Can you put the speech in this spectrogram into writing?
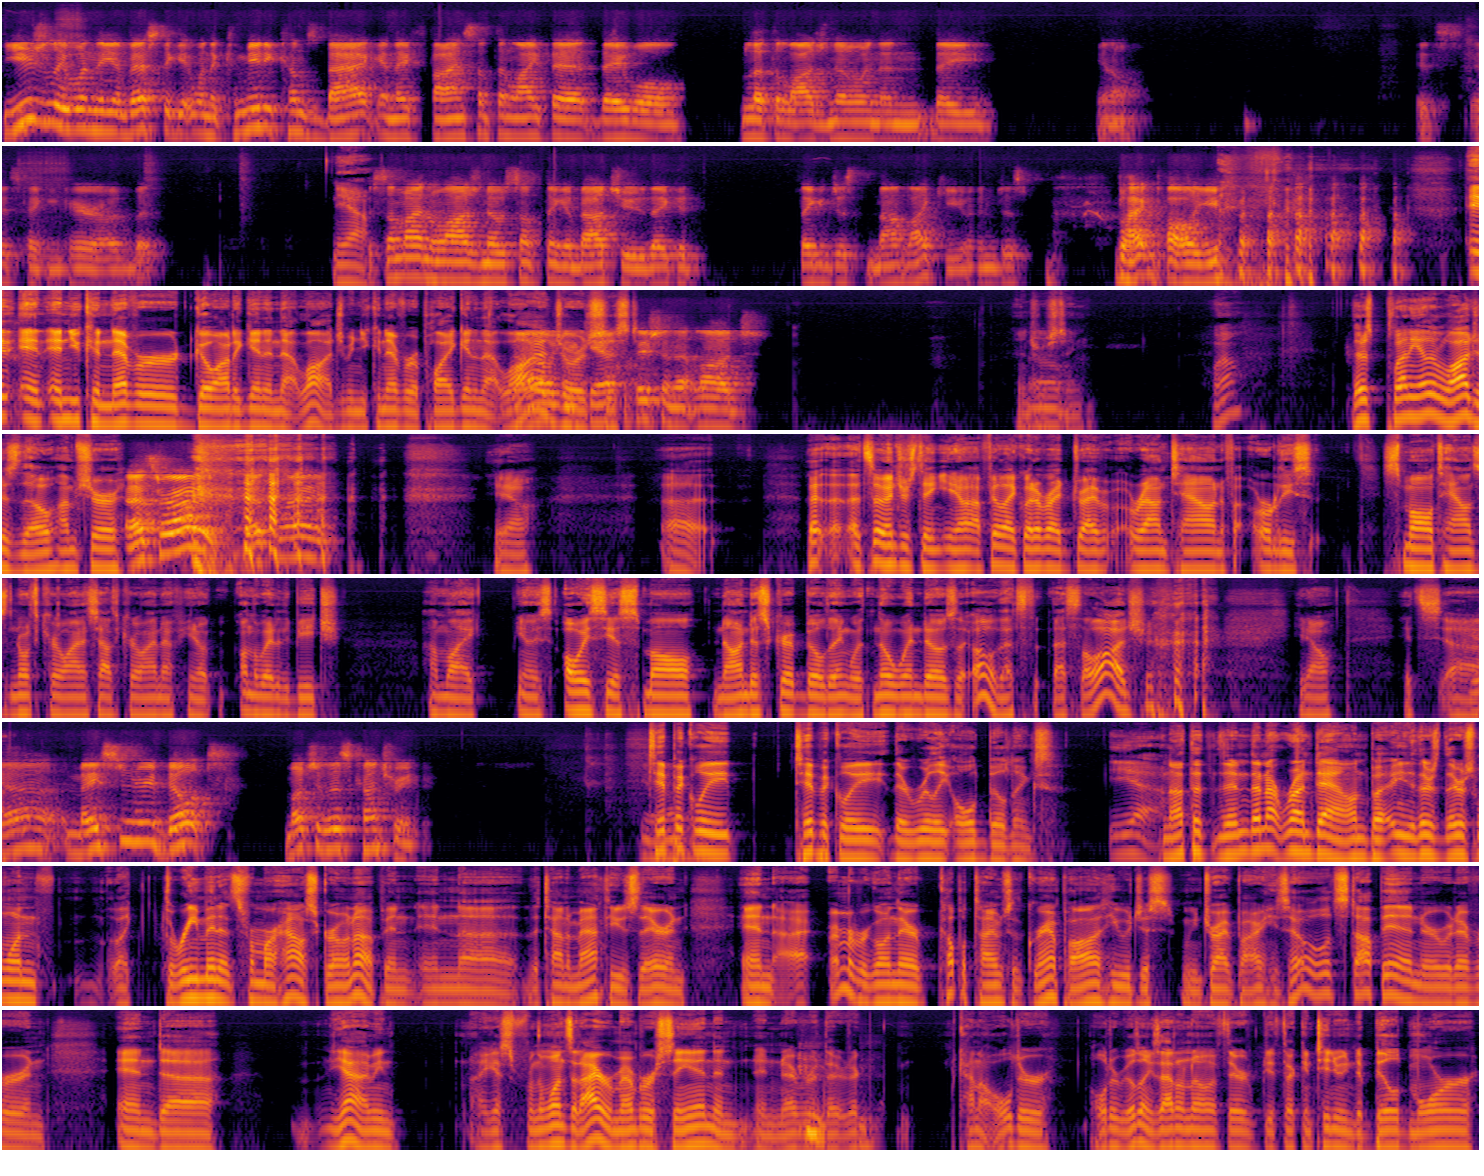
Usually, when the investigate, when the committee comes back and they find something like that, they will let the lodge know, and then they, you know, it's it's taken care of. But Yeah, if somebody in the lodge knows something about you, they could they could just not like you and just blackball you. and, and and you can never go out again in that lodge. I mean, you can never apply again in that lodge, No, you or it's can't just petition that lodge. interesting. well, there's plenty other lodges though. I'm sure. That's right. That's right. you know uh that, that- that's so interesting you know i feel like whenever i drive around town if, or these small towns in north carolina south carolina you know on the way to the beach i'm like you know you always see a small nondescript building with no windows like oh that's the, that's the lodge you know it's uh yeah, masonry built much of this country. You know? Typically, typically they're really old buildings. yeah Not that they're, they're not run down, but you know, there's there's one like three minutes from our house growing up in in uh, the town of Matthews there, and and I remember going there a couple times with Grandpa. He would just we drive by, and he'd say, "Oh, let's stop in" or whatever, and and uh, yeah, I mean, I guess from the ones that I remember seeing, and and ever they're, they're kind of older older buildings. I don't know if they're if they're continuing to build more,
